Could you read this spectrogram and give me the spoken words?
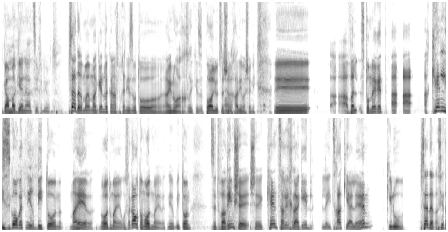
גם מגן היה צריך להיות. בסדר, מגן וכנף מבחינתי זה אותו היינו הך, זה כזה פועל יוצא של אה. אחד עם השני. אבל זאת אומרת, ה- ה- ה- כן לסגור את ניר ביטון מהר, מאוד מהר, הוא סגר אותו מאוד מהר, את ניר ביטון, זה דברים ש, שכן צריך להגיד ליצחקי עליהם, כאילו, בסדר, עשית,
